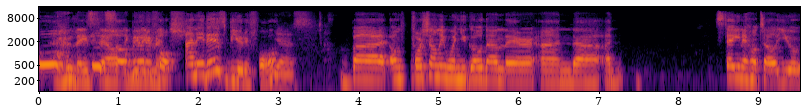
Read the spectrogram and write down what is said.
Ooh, They sell so the beautiful, image. and it is beautiful. Yes. But unfortunately, when you go down there and uh, and stay in a hotel, you're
